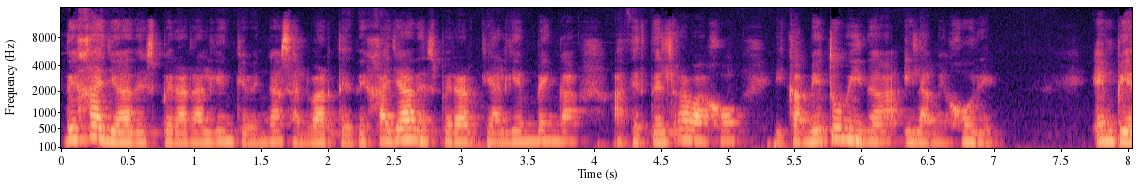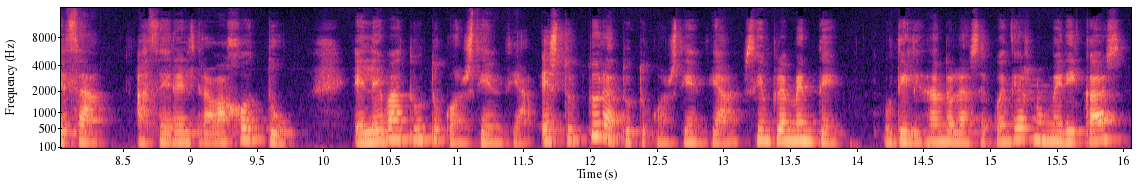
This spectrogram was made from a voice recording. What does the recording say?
deja ya de esperar a alguien que venga a salvarte, deja ya de esperar que alguien venga a hacerte el trabajo y cambie tu vida y la mejore. Empieza a hacer el trabajo tú, eleva tú tu conciencia, estructura tú tu conciencia, simplemente utilizando las secuencias numéricas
